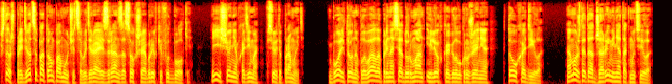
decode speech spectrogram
Что ж, придется потом помучиться, выдирая из ран засохшие обрывки футболки. И еще необходимо все это промыть. Боль то наплывала, принося дурман и легкое головокружение, то уходила. А может, это от жары меня так мутило?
